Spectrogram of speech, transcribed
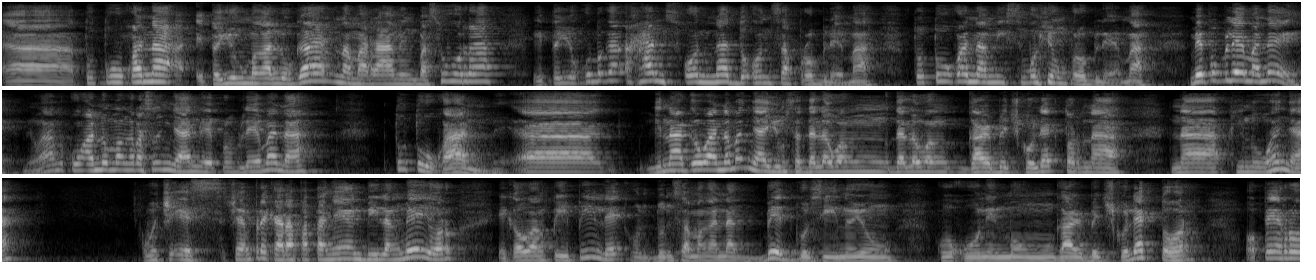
Ah, tutukan na ito yung mga lugar na maraming basura ito yung kumbaga hands-on na doon sa problema. Tutukan na mismo yung problema. May problema na eh di ba? Kung ano mang rason yan may problema na tutukan. Ah, ginagawa naman niya yung sa dalawang dalawang garbage collector na na kinuha niya which is syempre karapatan niya yun bilang mayor ikaw ang pipili kung dun sa mga nag-bid kung sino yung kukunin mong garbage collector o pero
